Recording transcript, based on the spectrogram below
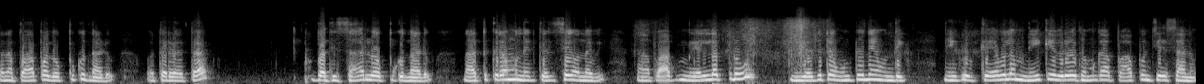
తన పాపాలు ఒప్పుకున్నాడు. తర్వాత పదిసార్లు ఒప్పుకున్నాడు. నా అతిక్రమం నీకు తెలిసే ఉన్నవి. నా పాపం ఎల్లప్పుడూ నీ ఎదుట ఉంటూనే ఉంది. నీకు కేవలం నీకే విరోధంగా పాపం చేశాను.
